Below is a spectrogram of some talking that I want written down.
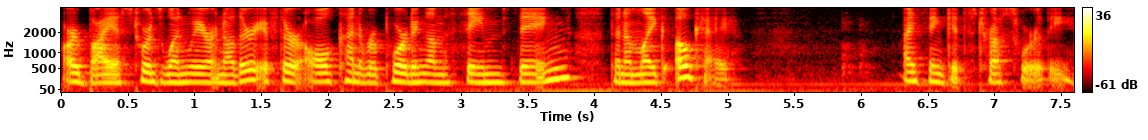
are biased towards one way or another, if they're all kind of reporting on the same thing, then I'm like, okay, I think it's trustworthy.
